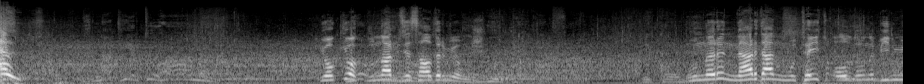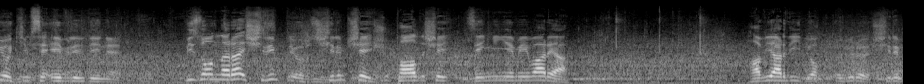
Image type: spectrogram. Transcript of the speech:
El! Yok yok bunlar bize saldırmıyormuş. Bunların nereden muteit olduğunu bilmiyor kimse evrildiğini. Biz onlara shrimp diyoruz. Shrimp şey şu pahalı şey zengin yemeği var ya. Havyar değil yok öbürü shrimp.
